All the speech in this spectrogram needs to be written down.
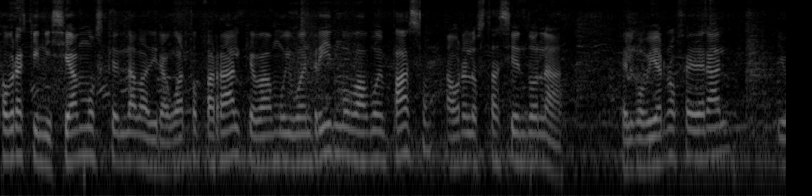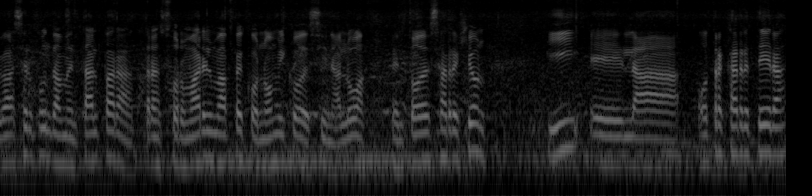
obra que iniciamos, que es la Badiraguato Parral, que va a muy buen ritmo, va a buen paso. Ahora lo está haciendo la, el gobierno federal y va a ser fundamental para transformar el mapa económico de Sinaloa en toda esa región. Y eh, la otra carretera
